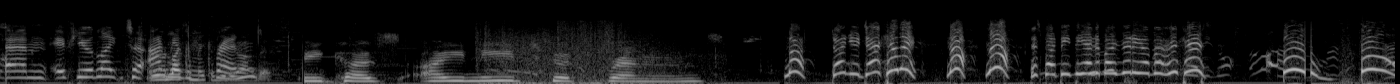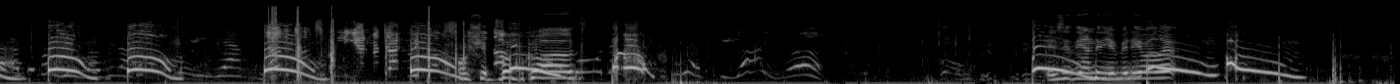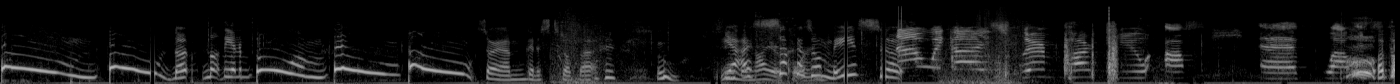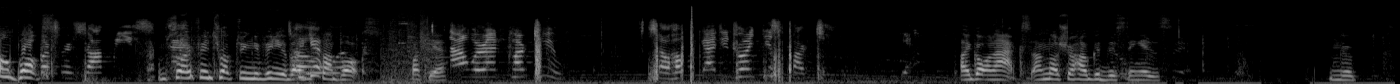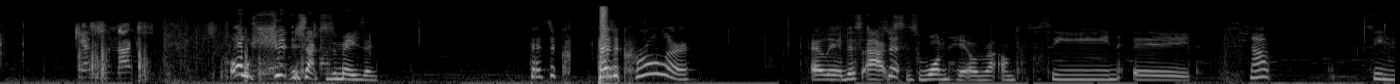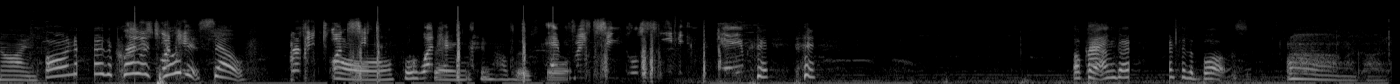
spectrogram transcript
Um, if you'd like to add would me like as a make a video out of friend, this. Because I need good friends. No, don't you dare kill me! No, no, this might be the end of my video, but who cares? Boom, boom, boom, boom, boom, boom, Oh shit! But because boom. is it the end of your video, Elliot? Boom, boom, boom. No, not the end. Boom, boom, boom. Sorry, I'm gonna stop that. Ooh. yeah, I Caesar, now you're suck at zombies, so Now, wait, guys, well, I found box. I'm sorry for interrupting your video, but I just Yeah. found box. Fuck yeah. Now we're in part two. So, hope you guys enjoyed this part. Yeah. I got an axe. I'm not sure how good this thing is. I'm gonna- Guess the next. Oh shit, this axe is amazing. that's a cr- that's a crawler. Elliot, this axe So- is one hit on ra- on scene eight. No. Scene nine. Oh no, the one killed itself. But it one Oh, poor one thing. We shouldn't have those every single scene in the game. okay, I'm going for the box. Oh my god.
